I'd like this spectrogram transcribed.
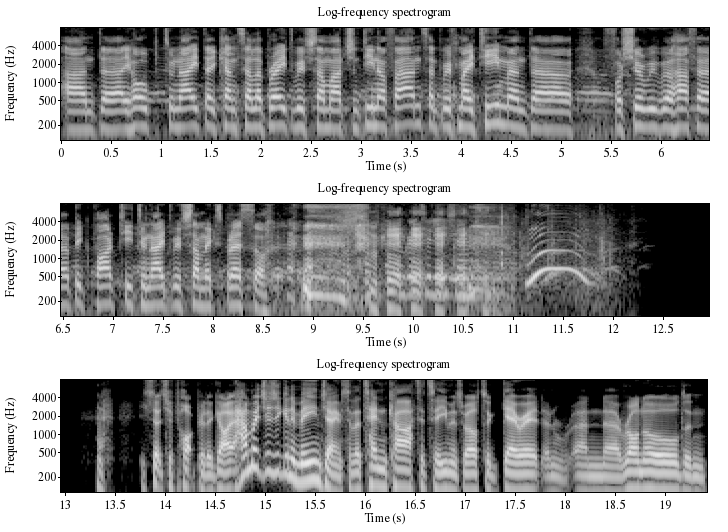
and uh, I hope tonight I can celebrate with some Argentina fans and with my team. And uh, for sure, we will have a big party tonight with some espresso. Congratulations. He's such a popular guy. How much is it going to mean, James, to the 10 Kate team as well, to Gerrit and, and uh, Ronald and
